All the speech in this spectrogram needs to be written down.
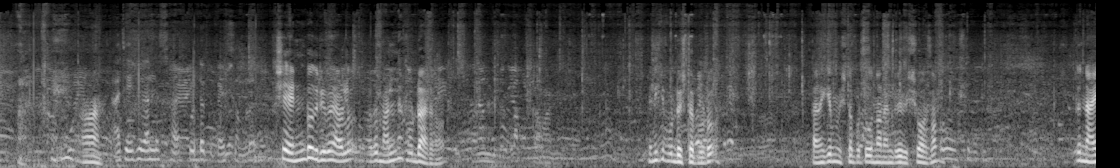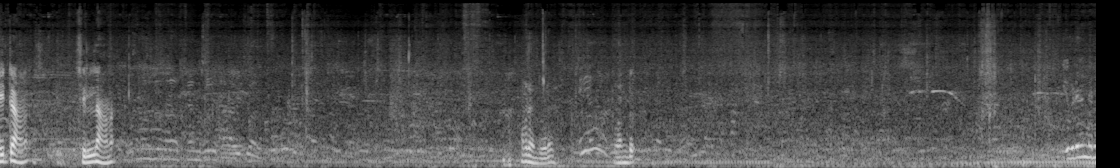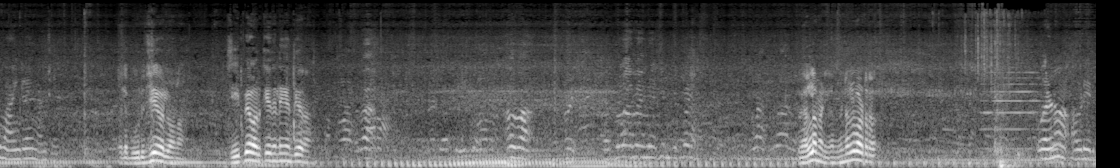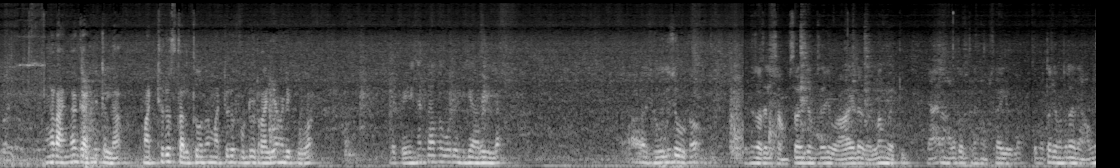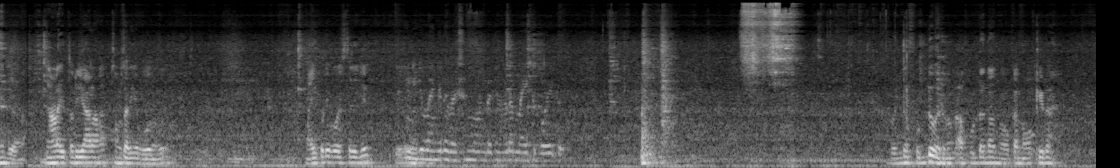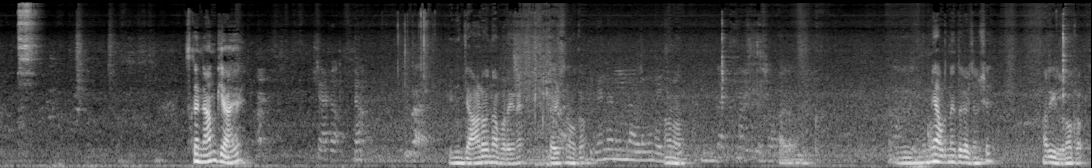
ആ. ചേച്ചി നല്ല ഫുഡൊക്കെ കഴിച്ചു നമ്മൾ. പക്ഷെ എൺപത് രൂപയുള്ളൂ അത് നല്ല ഫുഡായിരുന്നു എനിക്ക് ഫുഡ് ഇഷ്ടപ്പെട്ടു. തനിക്കും ഇഷ്ടപ്പെട്ടു എന്നാണ് എന്റെ ഒരു വിശ്വാസം. ഇത് നൈറ്റാണ്. ചില്ലാണ്. അവിടെ എന്തോ ഉണ്ട്. അല്ല ബുർജിയോ വല്ലോണോ ജി പേ വർക്ക് ചെയ്യുന്നില്ലെങ്കിൽ എന്ത് ചെയ്യണം വെള്ളം മേടിക്കണം മിനറൽ വാട്ടർ ഒരെണ്ണം അവിടെ ഇരിപ്പുണ്ട്. ഞങ്ങളുടെ അംഗം കഴിഞ്ഞിട്ടില്ല. മറ്റൊരു സ്ഥലത്ത് നിന്ന് മറ്റൊരു ഫുഡ് ട്രൈ ചെയ്യാൻ വേണ്ടി പോവാം. എന്റെ പേഷ്യന്റാന്ന് പോലും എനിക്ക് അറിയില്ല. ആ, ചോദിച്ചു നോക്കാം. അതിൽ സംസാരിച്ച് സംസാരിച്ച് വായുടെ വെള്ളം പറ്റി ഞാൻ ആളെ തൊട്ട് സംസാരിക്കില്ല. മൊത്തം ചുമതല രാമൂട്ടിയാണ് നാളെ ഇത്ര ഇയാളാണ് സംസാരിക്കാൻ പോകുന്നത്. മൈക്കൂടി പോയ സ്ഥിതിക്ക് എനിക്ക് ഭയങ്കര വിഷമമുണ്ട് ഞങ്ങളുടെ മൈക്ക് പോയത് അപ്പോൾ ഫുഡ് വരുന്നുണ്ട്. ആ ഫുഡ് എന്താ നോക്കാൻ നോക്കിയത്. इसका नाम क्या है ഇത് ജാടോ എന്നാ പറയുന്നത് കഴിച്ച് നോക്കാം ഇതന്നെയാണ് നമ്മൾ അവിടെ നിന്ന് ആണോ അത് മുന്നേ അവിടെ നിന്ന് ഇത് കഴിച്ചു പക്ഷെ അറിയില്ല നോക്കാം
